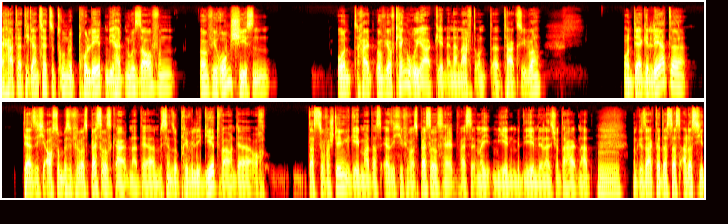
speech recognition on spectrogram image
er hat halt die ganze Zeit zu tun mit Proleten, die halt nur saufen, irgendwie rumschießen und halt irgendwie auf Kängurujagd gehen in der Nacht und äh, tagsüber. Und der Gelehrte, der sich auch so ein bisschen für was Besseres gehalten hat, der ein bisschen so privilegiert war und der auch das zu verstehen gegeben hat, dass er sich hier für was Besseres hält, weißt du, immer jeden, mit jedem, den er sich unterhalten hat mhm. und gesagt hat, dass das alles hier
